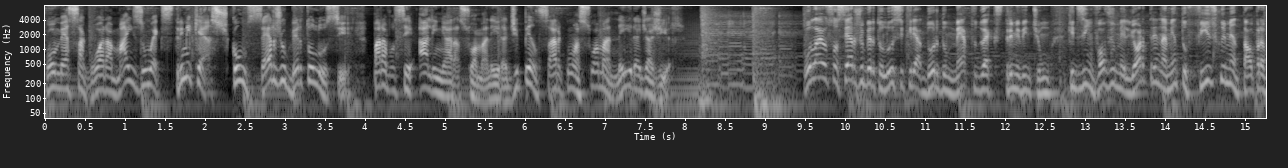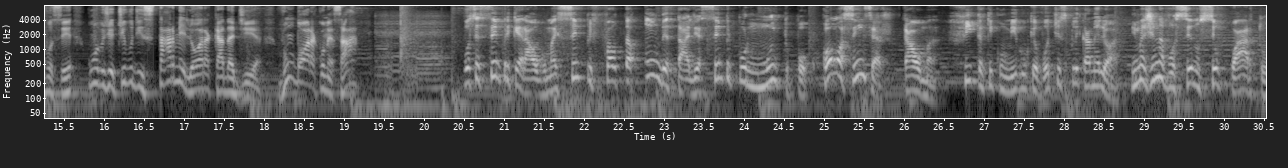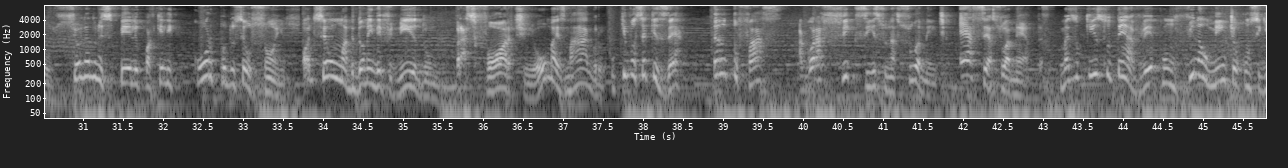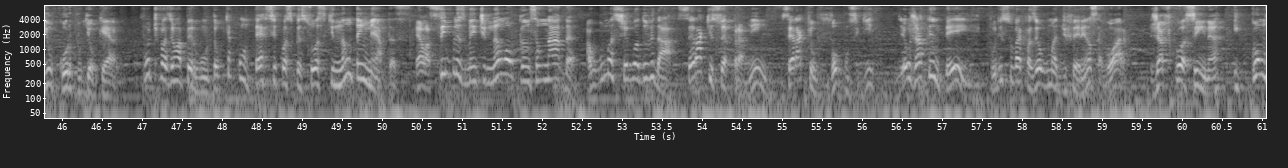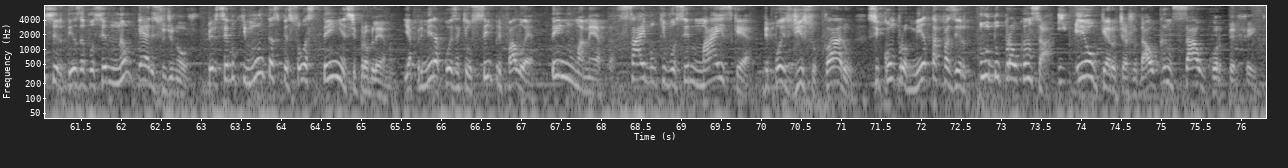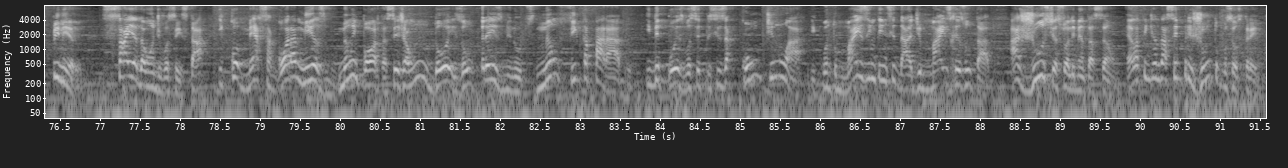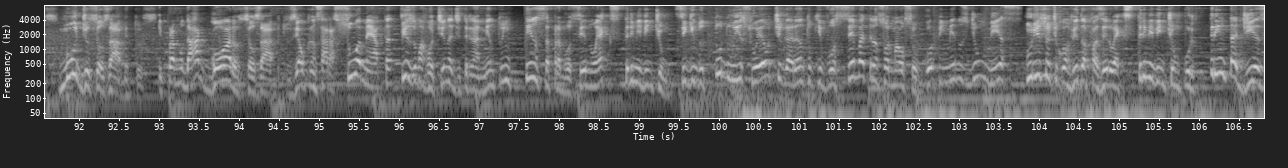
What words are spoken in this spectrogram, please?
Começa agora mais um Extreme Cast com Sérgio Bertolucci, para você alinhar a sua maneira de pensar com a sua maneira de agir. Olá, eu sou Sérgio Bertolucci, criador do Método Extreme 21, que desenvolve o melhor treinamento físico e mental para você com o objetivo de estar melhor a cada dia. Vambora começar? Você sempre quer algo, mas sempre falta um detalhe, é sempre por muito pouco. Como assim, Sérgio? Calma, fica aqui comigo que eu vou te explicar melhor. Imagina você no seu quarto, se olhando no espelho com aquele corpo dos seus sonhos. Pode ser um abdômen definido, um braço forte ou mais magro, o que você quiser, tanto faz. Agora fixe isso na sua mente. Essa é a sua meta. Mas o que isso tem a ver com finalmente eu conseguir o corpo que eu quero? Vou te fazer uma pergunta: o que acontece com as pessoas que não têm metas? Elas simplesmente não alcançam nada. Algumas chegam a duvidar: será que isso é para mim? Será que eu vou conseguir? Eu já tentei, por isso vai fazer alguma diferença agora? Já ficou assim, né? E com certeza você não quer isso de novo. Percebo que muitas pessoas têm esse problema. E a primeira coisa que eu sempre falo é: tenha uma meta, saiba o que você mais quer. Depois disso, claro, se comprometa a fazer tudo para alcançar. E eu quero te ajudar a alcançar o corpo perfeito. Primeiro, Saia da onde você está e começa agora mesmo. Não importa, seja um, dois ou três minutos, não fica parado. E depois você precisa continuar. E quanto mais intensidade, mais resultados. Ajuste a sua alimentação. Ela tem que andar sempre junto com seus treinos. Mude os seus hábitos. E para mudar agora os seus hábitos e alcançar a sua meta, fiz uma rotina de treinamento intensa para você no Extreme 21. Seguindo tudo isso, eu te garanto que você vai transformar o seu corpo em menos de um mês. Por isso eu te convido a fazer o Extreme 21 por 30 dias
